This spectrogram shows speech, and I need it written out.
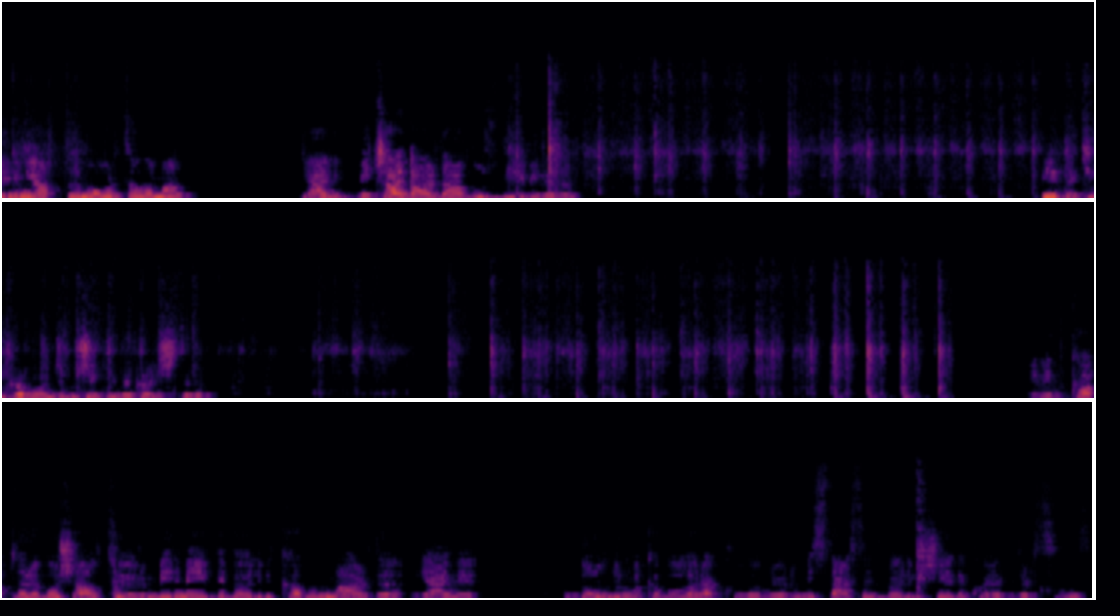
Benim yaptığım ortalama yani bir çay bardağı buz diyebilirim. Bir dakika boyunca bu şekilde karıştırın. Evet kaplara boşaltıyorum. Benim evde böyle bir kabım vardı. Yani dondurma kabı olarak kullanıyorum. İsterseniz böyle bir şeye de koyabilirsiniz.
